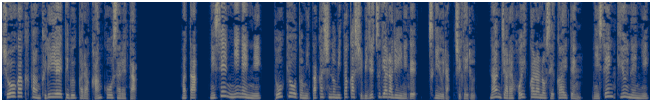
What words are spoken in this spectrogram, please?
小学館クリエイティブから刊行された。また、2002年に東京都三鷹市の三鷹市美術ギャラリーにて、杉浦茂、なんじゃらほいからの世界展、2009年に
